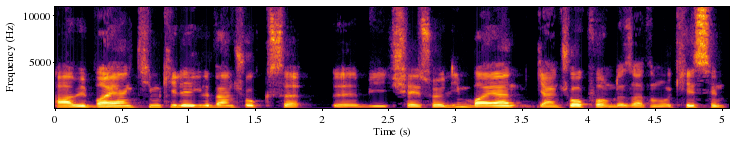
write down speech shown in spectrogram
Abi Bayan Kimki ile ilgili ben çok kısa e, bir şey söyleyeyim. Bayan yani çok formda zaten o kesin.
